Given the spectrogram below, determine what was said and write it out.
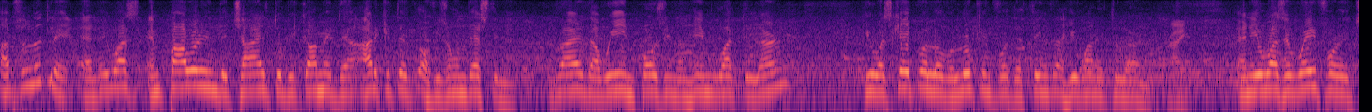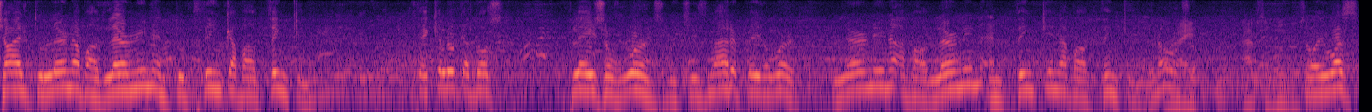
Absolutely, and it was empowering the child to become the architect of his own destiny. Rather than we imposing on him what to learn, he was capable of looking for the things that he wanted to learn. Right. And it was a way for a child to learn about learning and to think about thinking. Take a look at those plays of words, which is not a play of words. Learning about learning and thinking about thinking, you know? Right. So, Absolutely. so it was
